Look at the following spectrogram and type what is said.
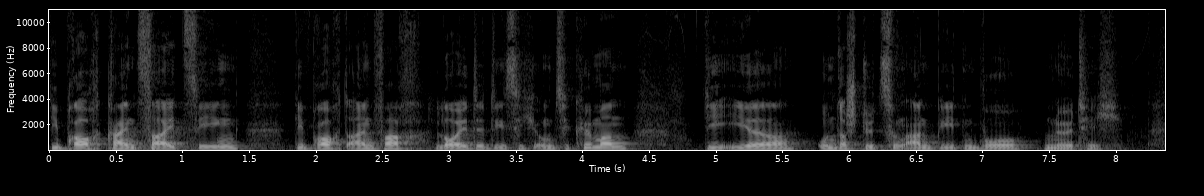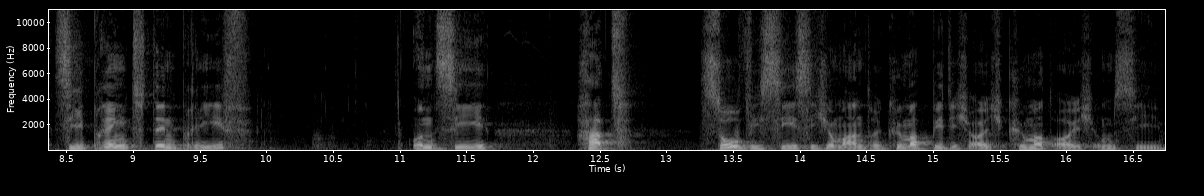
Die braucht kein Sightseeing, die braucht einfach Leute, die sich um sie kümmern, die ihr Unterstützung anbieten, wo nötig. Sie bringt den Brief und sie hat, so wie sie sich um andere kümmert, bitte ich euch, kümmert euch um sie.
